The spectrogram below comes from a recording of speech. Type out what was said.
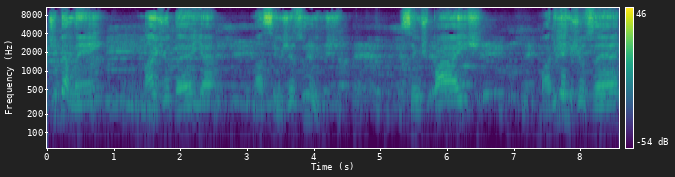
de Belém, na Judéia, nasceu Jesus. Seus pais, Maria e José,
